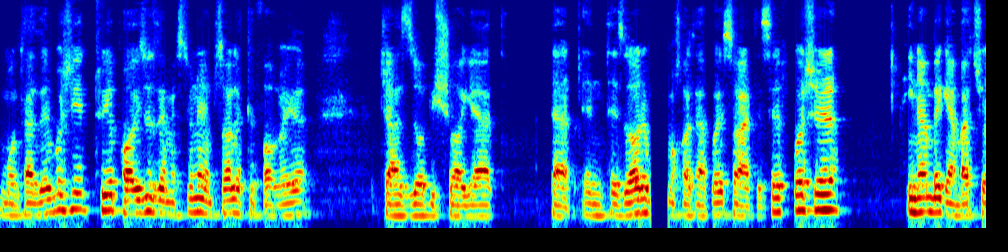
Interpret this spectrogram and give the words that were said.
منتظر باشید توی پاییز و زمستون امسال اتفاقای جذابی شاید در انتظار مخاطب های ساعت صفر باشه. اینم بگم بچه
